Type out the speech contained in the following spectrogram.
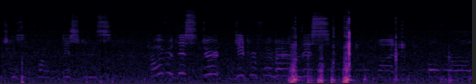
which gives it a farther distance. However, this dirt did perform better than this, but overall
